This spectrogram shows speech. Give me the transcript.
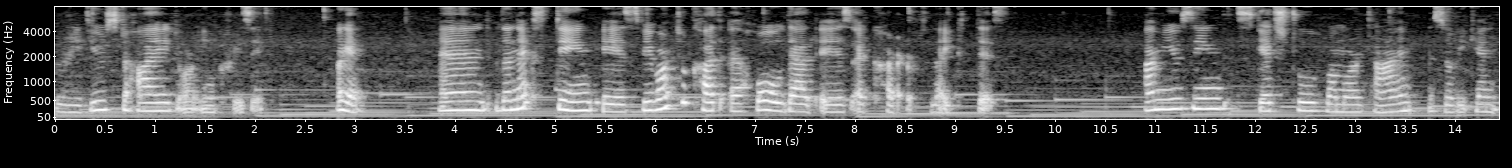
reduce the height or increase it. Okay and the next thing is we want to cut a hole that is a curve like this. I'm using sketch tool one more time so we can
